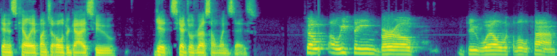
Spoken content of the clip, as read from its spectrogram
Dennis Kelly, a bunch of older guys who get scheduled rest on Wednesdays. So uh, we've seen Burrow do well with a little time.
